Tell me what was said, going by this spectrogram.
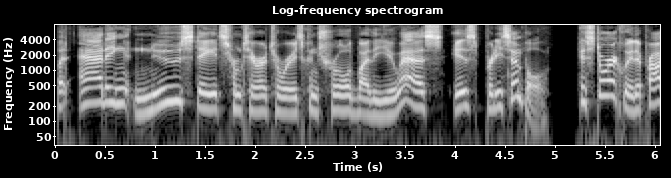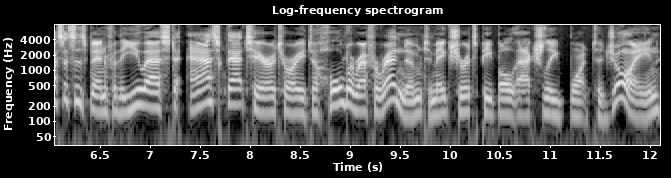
but adding new states from territories controlled by the U.S. is pretty simple. Historically, the process has been for the U.S. to ask that territory to hold a referendum to make sure its people actually want to join.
